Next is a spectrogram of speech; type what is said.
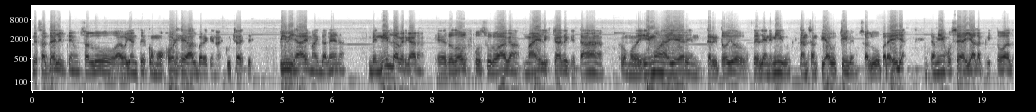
de satélite. Un saludo a oyentes como Jorge Álvarez, que nos escucha desde PBI, Magdalena, Benilda Vergara, eh, Rodolfo Zuloaga, Maelis Charri, que está, como dijimos ayer, en territorio del enemigo, que está en Santiago, Chile. Un saludo para ella. También José Ayala, Cristóbal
